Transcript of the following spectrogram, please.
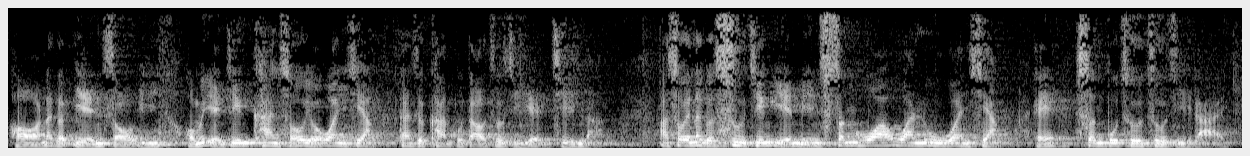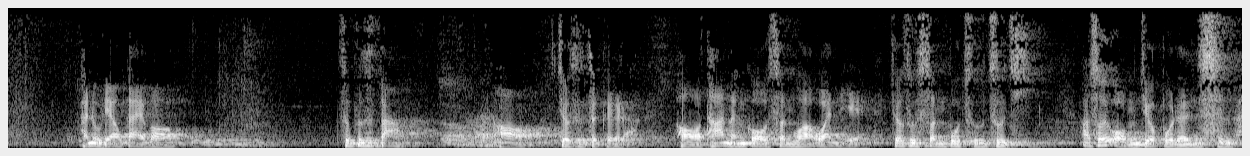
哦，那个眼手仪，我们眼睛看所有万象，但是看不到自己眼睛了啊！所以那个世经严明，生花万物万象，哎，生不出自己来，很有了解不？知不知道？哦，就是这个啦。哦，他能够生花万年，就是生不出自己啊！所以我们就不认识了。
